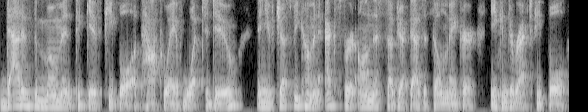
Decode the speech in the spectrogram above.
that is the moment to give people a pathway of what to do. And you've just become an expert on this subject as a filmmaker. You can direct people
